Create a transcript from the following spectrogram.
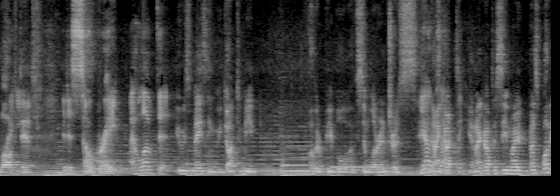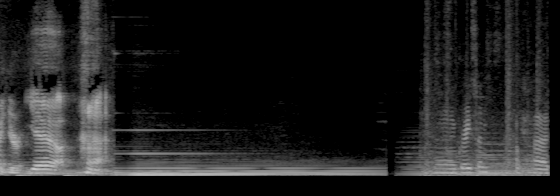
loved it. It is so great. I loved it. It was amazing. We got to meet other people with similar interests. Yeah, and exactly. I got to, and I got to see my best buddy here. Yeah. Grayson? Uh.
